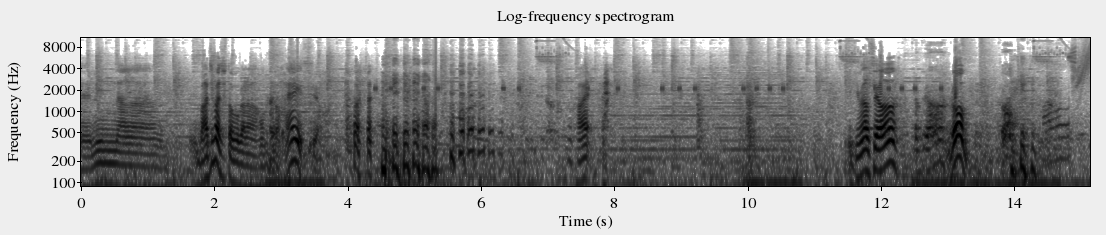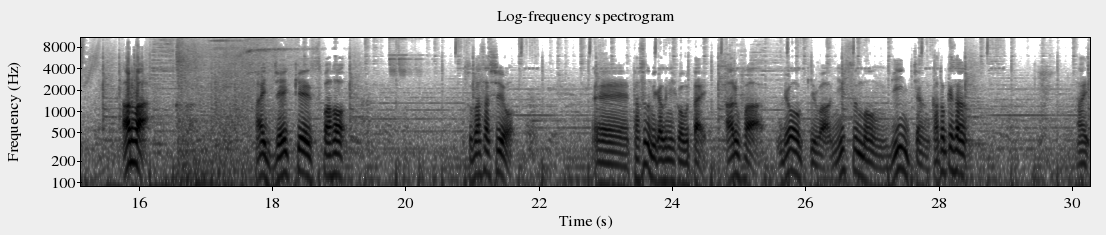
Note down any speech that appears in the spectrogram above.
えーみんなバチバチ飛ぶから本当早いですよ。はい。いきますよ。ゴーアルファ。はい JK スパホ翼仕様。えー多数の未確認飛行物体。アルファ。両機はニスモン銀ちゃん加トケさん。はい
